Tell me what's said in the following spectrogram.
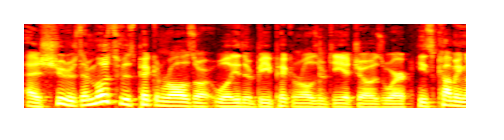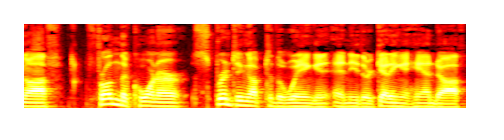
as shooters. And most of his pick and rolls are, will either be pick and rolls or DHOs where he's coming off from the corner, sprinting up to the wing and, and either getting a handoff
